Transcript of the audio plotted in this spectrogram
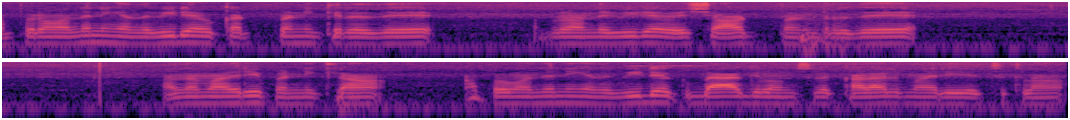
அப்புறம் வந்து நீங்கள் அந்த வீடியோவை கட் பண்ணிக்கிறது அப்புறம் அந்த வீடியோவை ஷார்ட் பண்ணுறது அந்த மாதிரி பண்ணிக்கலாம். அப்புறம் வந்து நீங்கள் அந்த வீடியோக்கு பேக்ரவுண்ட்ஸில் கலர் மாதிரி வச்சுக்கலாம்.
